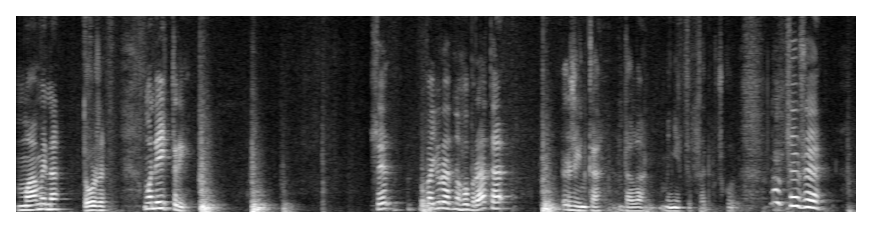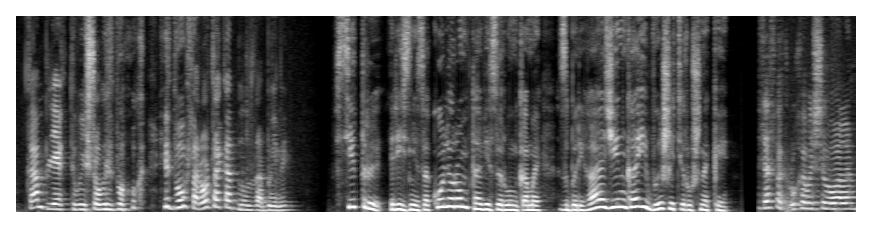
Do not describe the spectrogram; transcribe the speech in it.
Мамина теж. У мене їх три. Це двоюродного брата жінка дала мені цю сорочку. Ну, це вже комплект вийшов із двох. Із двох сорочок одну зробили. Всі три різні за кольором та візерунками. Зберігає жінка і вишиті рушники. Це свекруха вишивала.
